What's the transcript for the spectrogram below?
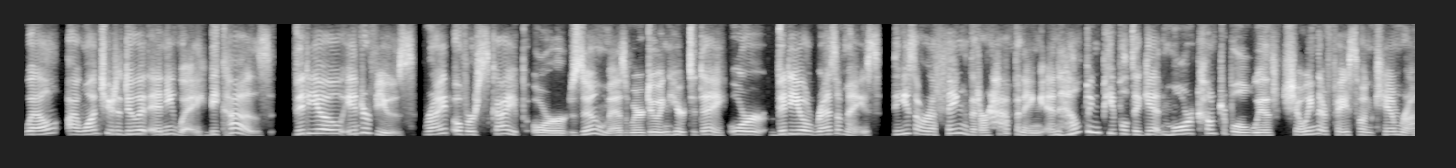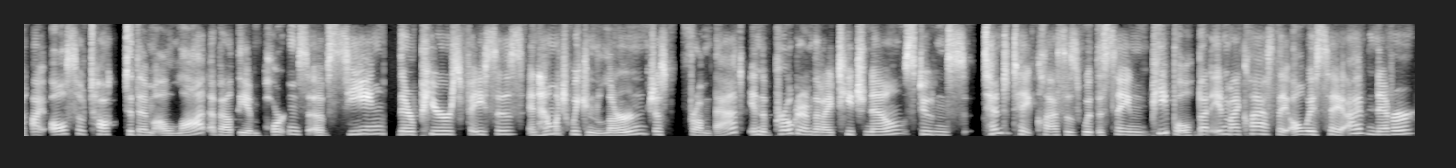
Well, I want you to do it anyway because video interviews, right? Over Skype or Zoom, as we're doing here today, or video resumes. These are a thing that are happening and helping people to get more comfortable with showing their face on camera. I also talk to them a lot about the importance of seeing their peers' faces and how much we can learn just from that. In the program that I teach now, students tend to take classes with the same people, but in my class, they always say, I've never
